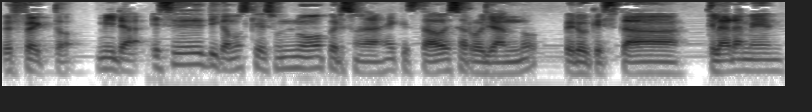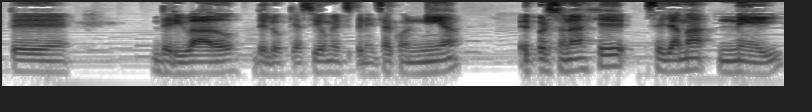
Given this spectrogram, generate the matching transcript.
Perfecto. Mira, ese digamos que es un nuevo personaje que he estado desarrollando, pero que está claramente derivado de lo que ha sido mi experiencia con Nia. El personaje se llama Ney,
